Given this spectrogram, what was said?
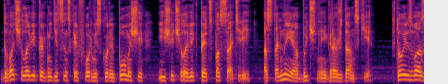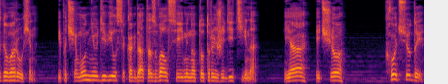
два человека в медицинской форме скорой помощи и еще человек пять спасателей, остальные обычные гражданские. Кто из вас Говорухин? И почему он не удивился, когда отозвался именно тот рыжий детина? Я и чё? Хоть сюды.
